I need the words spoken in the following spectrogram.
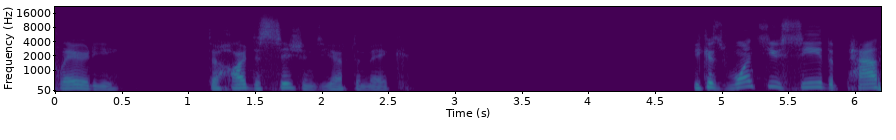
clarity to hard decisions you have to make. Because once you see the path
